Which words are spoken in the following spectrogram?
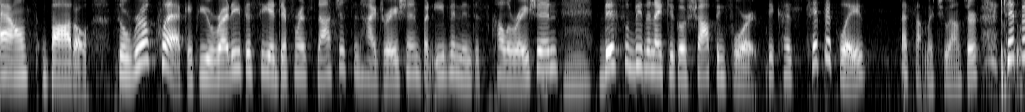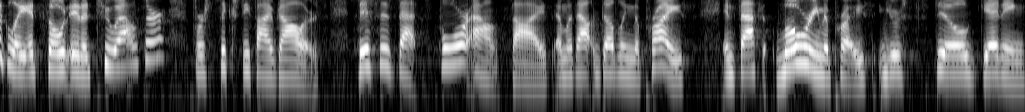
ounce bottle. So real quick, if you're ready to see a difference, not just in hydration, but even in discoloration, mm -hmm. this would be the night to go shopping for it because typically, that's not my two ouncer. Typically, it's sold in a two ouncer for $65. This is that four ounce size, and without doubling the price, in fact, lowering the price, you're still getting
